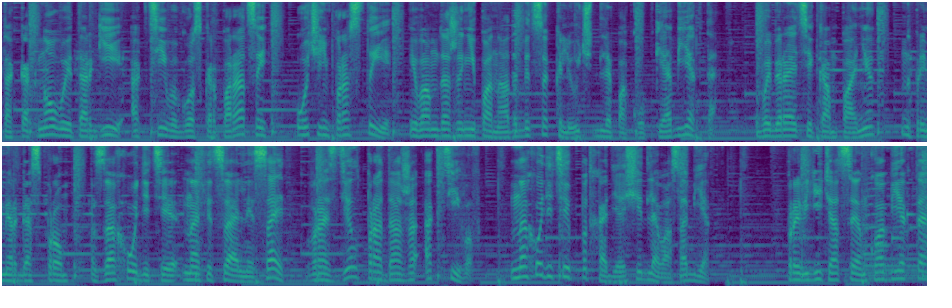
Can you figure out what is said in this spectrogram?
так как новые торги активы госкорпораций очень простые, и вам даже не понадобится ключ для покупки объекта. Выбирайте компанию, например, «Газпром», заходите на официальный сайт в раздел «Продажа активов», находите подходящий для вас объект. Проведите оценку объекта,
